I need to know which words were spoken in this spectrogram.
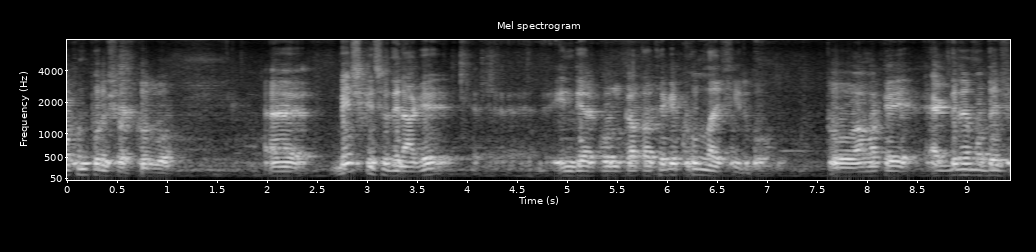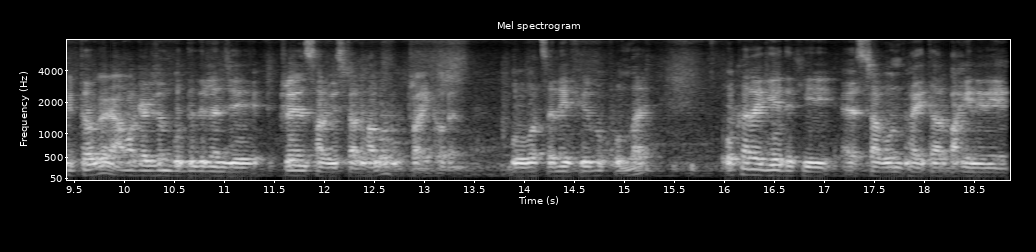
কখন পরিশোধ করব? বেশ কিছুদিন আগে ইন্ডিয়ার কলকাতা থেকে খুলনায় ফিরবো। তো আমাকে একদিনের মধ্যে ফিরতে হবে। আমাকে একজন বুদ্ধি দিলেন যে, ট্রেন সার্ভিসটা ভালো, ট্রাই করেন। বউ বাচ্চা নিয়ে ফিরবো খুলনায়। ওখানে গিয়ে দেখি শ্রাবণ ভাই তার বাহিনী নিয়ে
